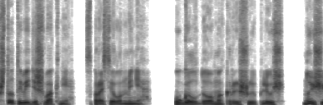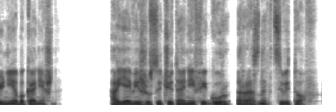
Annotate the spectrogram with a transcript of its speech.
«Что ты видишь в окне?» — спросил он меня. «Угол дома, крышу и плющ. Ну, еще небо, конечно. А я вижу сочетание фигур разных цветов.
